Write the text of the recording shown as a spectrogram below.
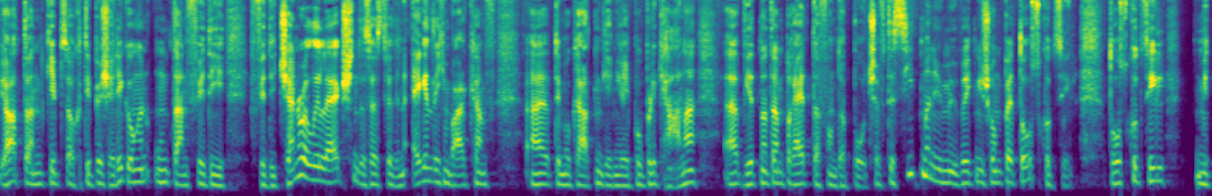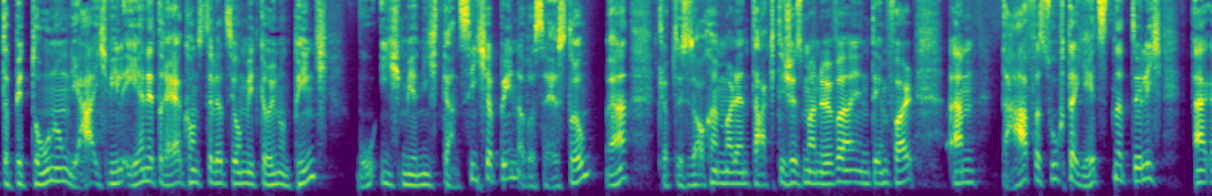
ja, dann gibt es auch die Beschädigungen und dann für die, für die General Election, das heißt für den eigentlichen Wahlkampf äh, Demokraten gegen Republikaner, äh, wird man dann breiter von der Botschaft. Das sieht man im Übrigen schon bei Doskozil. Doskozil mit der Betonung, ja, ich will eher eine Dreierkonstellation mit Grün und Pink wo ich mir nicht ganz sicher bin, aber sei es drum. Ja, ich glaube, das ist auch einmal ein taktisches Manöver in dem Fall. Ähm, da versucht er jetzt natürlich äh,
